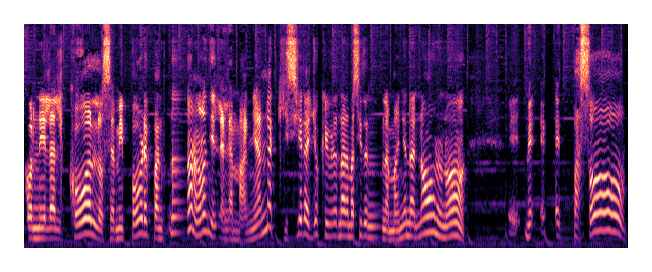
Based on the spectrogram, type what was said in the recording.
Con el alcohol, o sea, mi pobre pan... No, no, no, en la mañana quisiera yo que hubiera nada más ido en la mañana. No, no, no. Eh, eh, eh, pasó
